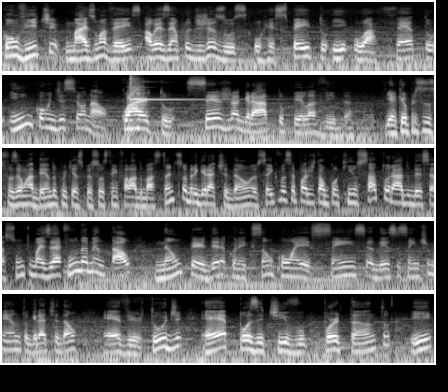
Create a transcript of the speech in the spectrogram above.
Convite, mais uma vez, ao exemplo de Jesus, o respeito e o afeto incondicional. Quarto, seja grato pela vida. E aqui eu preciso fazer um adendo porque as pessoas têm falado bastante sobre gratidão. Eu sei que você pode estar um pouquinho saturado desse assunto, mas é fundamental não perder a conexão com a essência desse sentimento. Gratidão é virtude, é positivo, portanto, e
